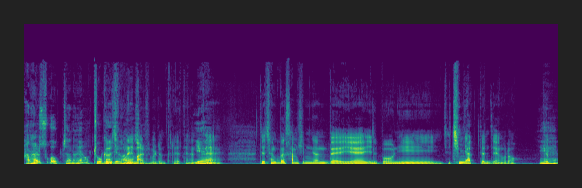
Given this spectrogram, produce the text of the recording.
안 할 수가 없잖아요. 교복에 그 전에 관해서는. 말씀을 좀 드려야 되는데 예. 이제 1930년대에 일본이 이제 침략 전쟁으로 예.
